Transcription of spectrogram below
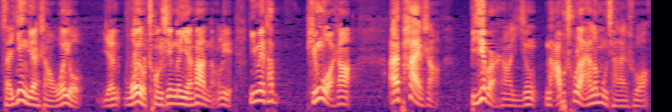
在硬件上我有研，我有创新跟研发的能力。因为它苹果上、iPad 上、笔记本上已经拿不出来了。目前来说，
